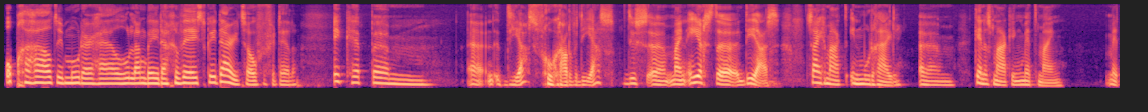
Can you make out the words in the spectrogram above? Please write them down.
opgehaald in moederheil? Hoe lang ben je daar geweest? Kun je daar iets over vertellen? Ik heb uh, dia's. Vroeger hadden we dia's. Dus mijn eerste dia's zijn gemaakt in Moederheil. Um, kennismaking met mijn, met,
